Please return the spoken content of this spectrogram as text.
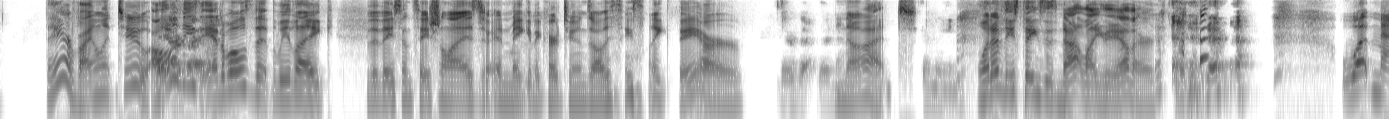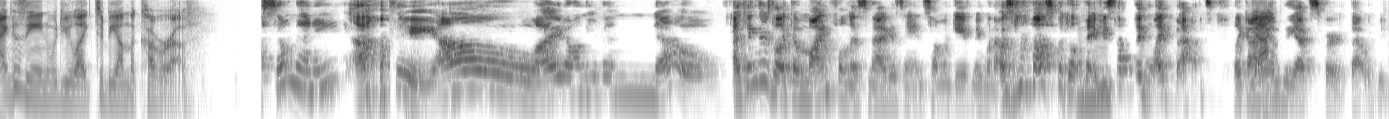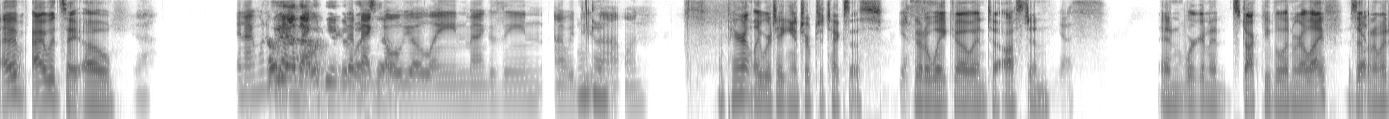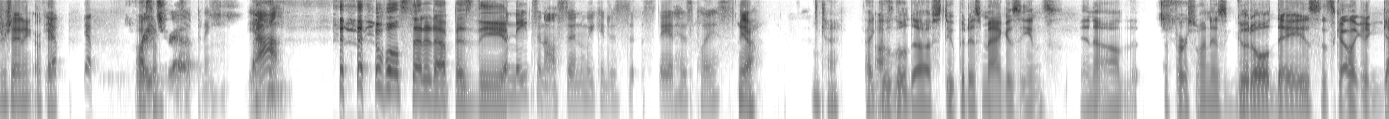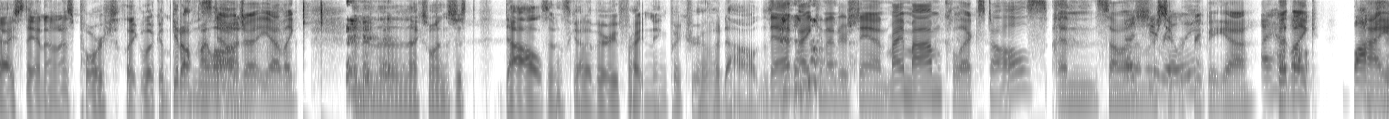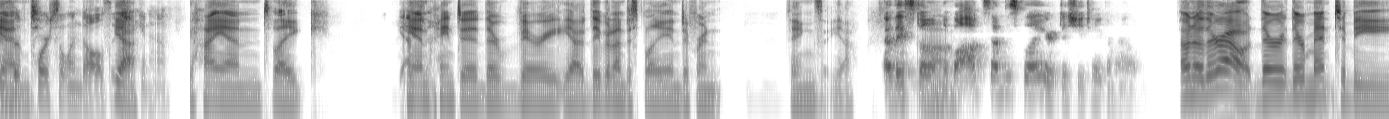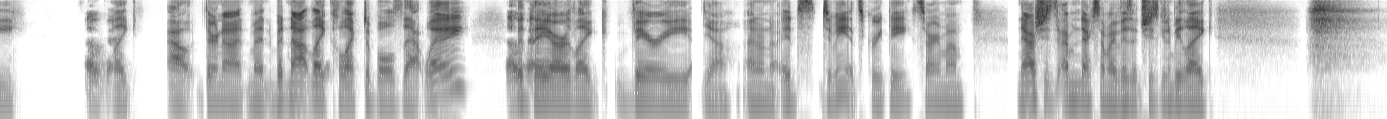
They are violent too. All are of these violent. animals that we like, that they sensationalized and make into mm-hmm. cartoons, all these things, like they are They're they're not. They're mean. One of these things is not like the other. What magazine would you like to be on the cover of? So many. Let's see. Oh, I don't even know. I think there's like a mindfulness magazine someone gave me when I was in the hospital. Maybe mm-hmm. something like that. Like Yeah. I am the expert. That would be. I cool. I would say, oh, Yeah. And I want to Oh, be yeah, on that would be a good the one, too. Magnolia Lane magazine. I would do Okay. that one. apparently we're taking a trip to Texas. Yes. Go to Waco and to Austin, Yes. and we're gonna stalk people in real life. Is that Yep. what I'm understanding? Okay, Yep. Yep. Awesome. It's trip. happening. Yeah. we'll set it up as the And Nate's in Austin. We can just stay at his place. yeah. Okay. I Awesome. googled uh, stupidest magazines, and uh, the, the first one is Good Old Days. It's got like a guy standing on his porch, like looking, get off my lawn. Yeah, like And then the next one's just dolls, and it's got a very frightening picture of a doll. Just- that I can understand. My mom collects dolls, and some of them are she super creepy. Yeah, I have but a- like Boxes of porcelain dolls that Yeah. she can have. high end, like Gotcha. hand painted. They're very yeah. They've been on display in different things. Yeah. Are they still in the Um, box on display, or did she take them out? Oh no, they're out. They're they're meant to be Okay. like out. They're not meant, but not like collectibles that way. okay. But they are like very yeah. I don't know. It's to me, it's creepy. Sorry, mom. Now she's. I'm next time I visit, she's gonna be like,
